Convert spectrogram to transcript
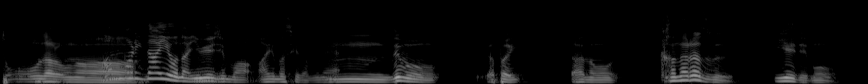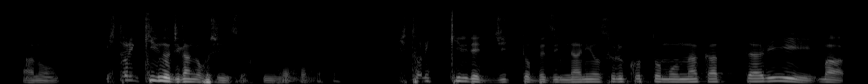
どうだろうな。あんまりないようなイメージもありますけどもね、うんでもやっぱりあの必ず家でもあの一人っきりの時間が欲しいんですよ。うん一人っきりでじっと別に何をすることもなかったりまあ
